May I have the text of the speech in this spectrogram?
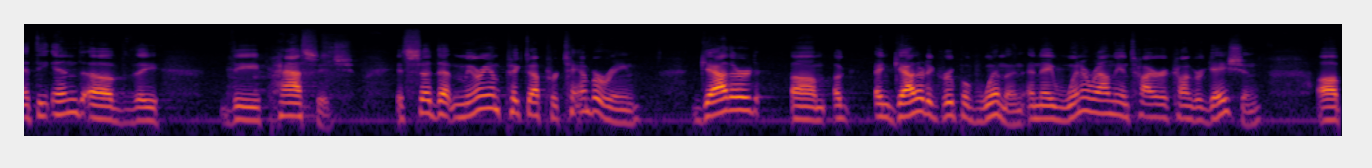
at the, end of the, the passage, it said that Miriam picked up her tambourine, gathered, um, a, and gathered a group of women, and they went around the entire congregation uh,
